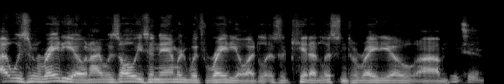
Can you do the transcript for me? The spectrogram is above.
I was in radio and I was always enamored with radio. I'd, as a kid, I'd listen to radio. Um, Me too.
